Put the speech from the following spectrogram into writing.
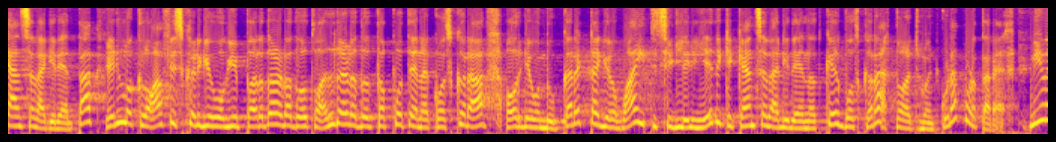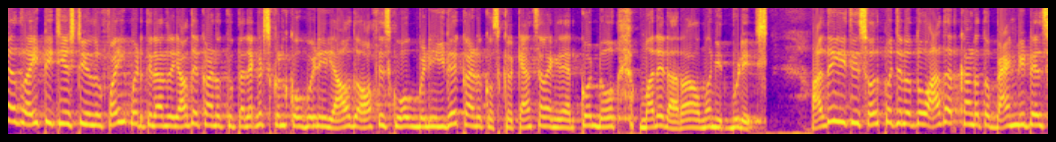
ಕ್ಯಾನ್ಸಲ್ ಆಗಿದೆ ಅಂತ. ಹೆಣ್ಮಕ್ಳು ಆಫೀಸ್ ಕಡೆಗೆ ಹೋಗಿ ಪರದಾಡೋದು ಅಥವಾ ಅಲ್ದಾಡೋದು ತಪ್ಪುತ್ತೆ ಅನ್ನೋಕ್ಕೋಸ್ಕರ ಅವ್ರಿಗೆ ಒಂದು ಕರೆಕ್ಟ್ ಆಗಿರೋ ಮಾಹಿತಿ ಸಿಗ್ಲಿ ಏನಕ್ಕೆ ಕ್ಯಾನ್ಸಲ್ ಆಗಿದೆ ಅನ್ನೋದಕ್ಕೋಸ್ಕರ ಅಕ್ನಾಲಜ್ಮೆಂಟ್ ಕೂಡ ಕೊಡ್ತಾರೆ. ನೀವೇನಾದ್ರೂ I T G S T file ಮಾಡ್ತೀರಾ ಅಂದ್ರೆ ಯಾವುದೇ ಕಾರಣಕ್ಕೂ ತಲೆ ಹೋಗ್ಬೇಡಿ, ಯಾವ್ದು ಆಫೀಸ್ಗೆ ಹೋಗ್ಬೇಡಿ, ಇದೇ ಕಾರಣಕ್ಕೋಸ್ಕರ ಕ್ಯಾನ್ಸಲ್ ಆಗಿದೆ ಅನ್ಕೊಂಡು ಮನೇಲಿ ಆರಾಮಾಗಿ ಇದ್ಬಿಡಿ ಅದೇ ರೀತಿ ಸ್ವಲ್ಪ ಜನದ್ದು ಆಧಾರ್ ಕಾರ್ಡ್ ಅಥವಾ ಬ್ಯಾಂಕ್ ಡೀಟೇಲ್ಸ್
